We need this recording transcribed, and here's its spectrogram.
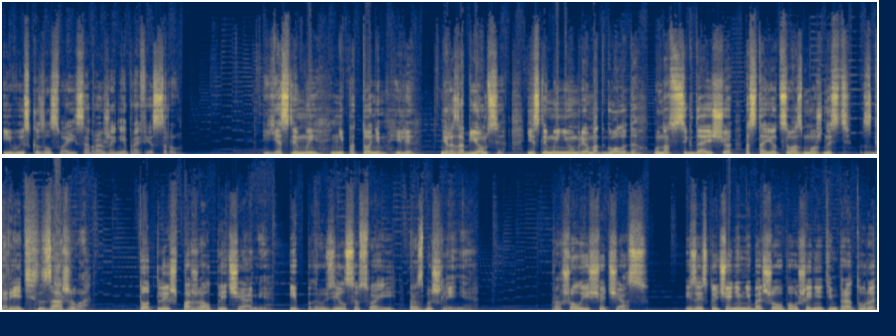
и высказал свои соображения профессору. Если мы не потонем или не разобьемся, если мы не умрем от голода, у нас всегда еще остается возможность сгореть заживо. Тот лишь пожал плечами и погрузился в свои размышления. Прошел еще час, и за исключением небольшого повышения температуры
